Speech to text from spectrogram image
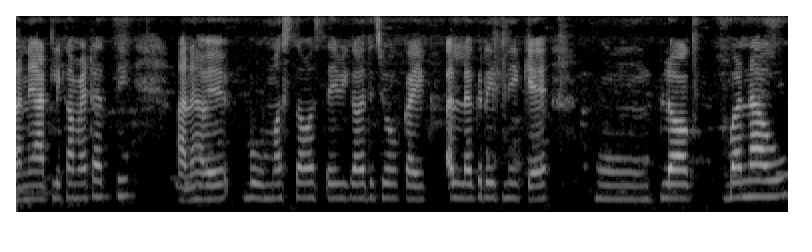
અને આટલી કમેન્ટ હતી અને હવે બહુ મસ્ત મસ્ત એવી કરજો કંઈક અલગ રીતની કે હું બ્લોગ બનાવું,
